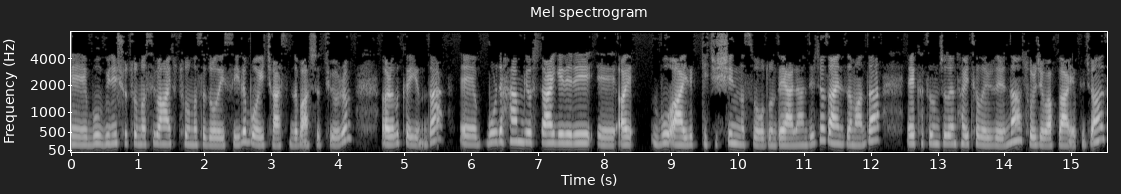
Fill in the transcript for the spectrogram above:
e, bu güneş tutulması ve ay tutulması dolayısıyla bu ay içerisinde başlatıyorum. Aralık ayında. Ee, burada hem göstergeleri e, bu aylık geçişin nasıl olduğunu değerlendireceğiz. Aynı zamanda e, katılımcıların haritaları üzerinden soru cevaplar yapacağız.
